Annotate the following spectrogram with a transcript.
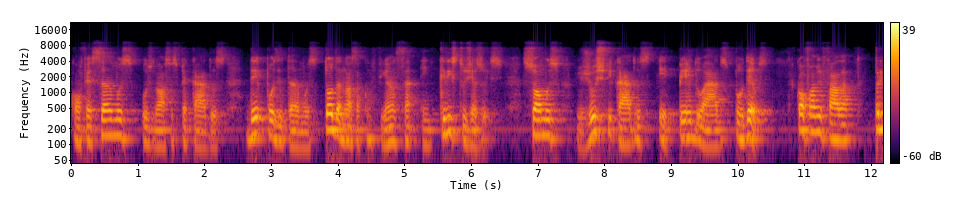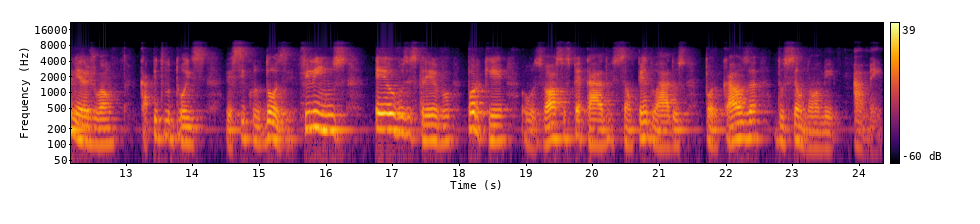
confessamos os nossos pecados, depositamos toda a nossa confiança em Cristo Jesus. Somos justificados e perdoados por Deus conforme fala 1 João, capítulo 2, versículo 12. Filhinhos, eu vos escrevo porque os vossos pecados são perdoados por causa do seu nome. Amém.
